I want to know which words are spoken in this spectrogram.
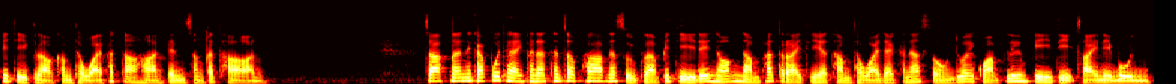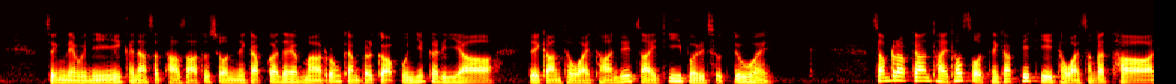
พิธีกล่าวคำถวายพัตตาหารเป็นสังฆทาน จากนั้นนะครับผู้แทนคณะท่านเจ้าภาพณศูนย์กลางพิธีได้น้อมนำพระไตรเทียธรรมถวายแด่คณะสงฆ์ด้วยความปลื้มปีติใจในบุญ ซึ่งในวันนี้คณะศรัทธาสาธุชนนะครับก็ได้มาร่วมกันประกอบบุญญกริยา โดยการถวายทานด้วยใจที่บริสุทธิ์ด้วย สำหรับการถ่ายทอดสดนะครับพิธีถวายสังฆทาน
